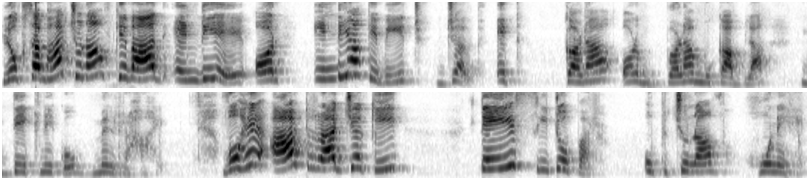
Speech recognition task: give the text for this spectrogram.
लोकसभा चुनाव के बाद एनडीए और इंडिया के बीच जल्द एक कड़ा और बड़ा मुकाबला देखने को मिल रहा है। वो है आठ राज्य की तेईस सीटों पर उपचुनाव होने हैं।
